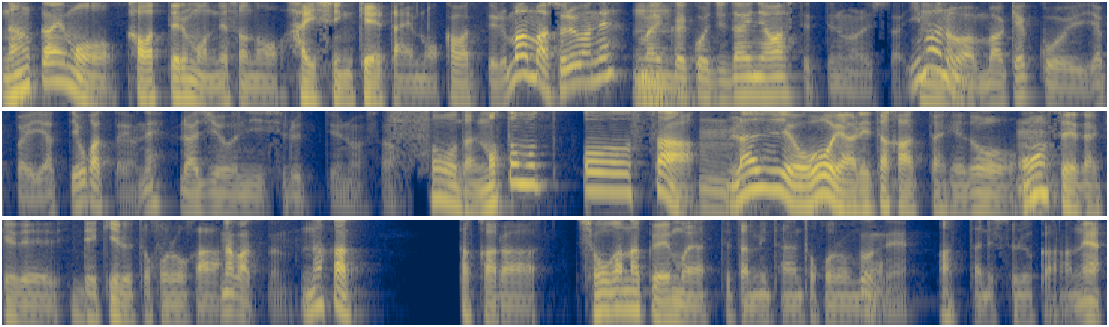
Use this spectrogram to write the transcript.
何回も変わってるもんね、その配信形態も。変わってる。まあまあ、それはね、毎回こう時代に合わせてっていうのもあるしさ。今のはまあ結構やっぱりやってよかったよね。ラジオにするっていうのはさ。そうだね。もともとさ、うん、ラジオをやりたかったけど、うん、音声だけでできるところが。なかったの？なかったから、しょうがなく絵もやってたみたいなところもあったりするからね。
